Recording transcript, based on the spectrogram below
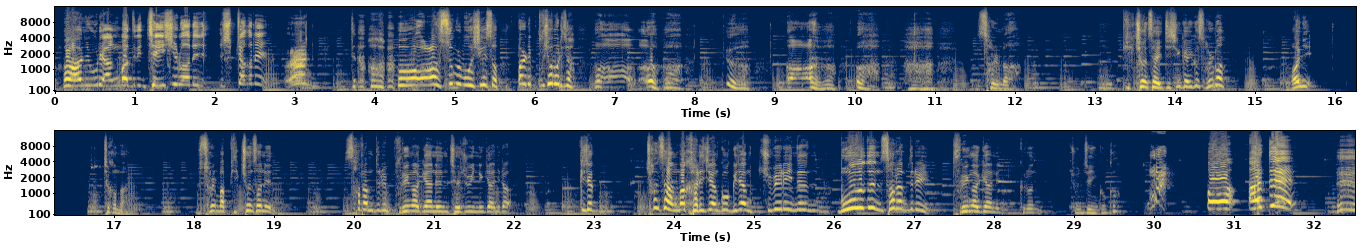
아니 우리 악마들이 제일 싫어하는 십자가를. 아, 아, 아, 아, 숨을 못 쉬겠어. 빨리 부셔버리자. 아, 아, 아, 아, 아, 아, 아, 설마. 빅천사의 짓인가 이거 설마? 아니 잠깐만. 설마 빅천사는 사람들을 불행하게 하는 재주 있는 게 아니라 그냥 천사 악마 가리지 않고 그냥 주변에 있는 모든 사람들을 불행하게 하는 그런 존재인 건가? 어 안돼!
